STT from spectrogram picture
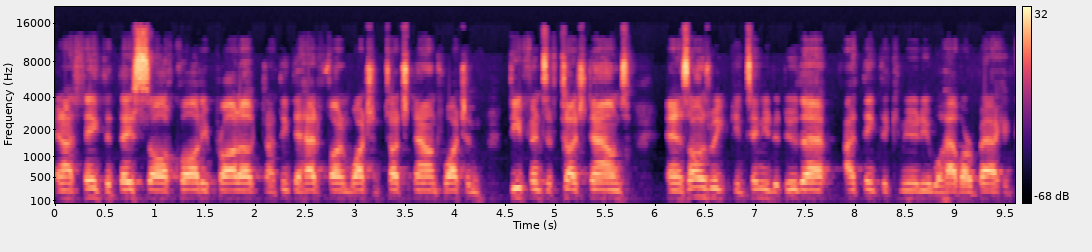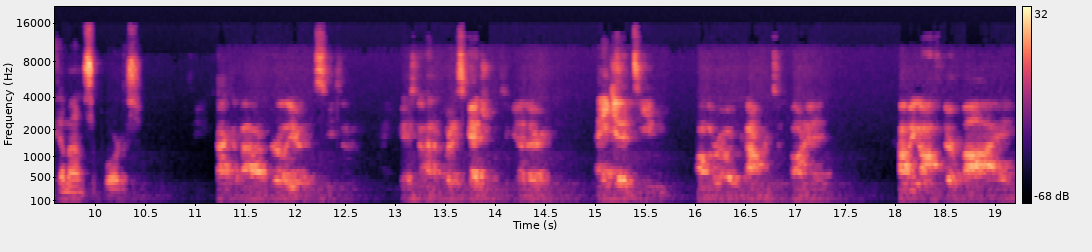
And I think that they saw a quality product. And I think they had fun watching touchdowns, watching defensive touchdowns. And as long as we continue to do that, I think the community will have our back and come out and support us. Talk about earlier this season, you guys know how to put a schedule together. Now you get a team on the road conference opponent coming off their bye.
